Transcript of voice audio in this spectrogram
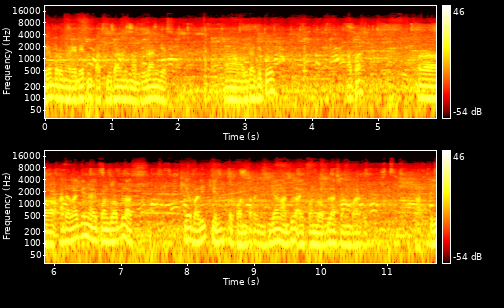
Dia baru ngeredit 4 bulan 5 bulan guys. Nah, udah gitu apa uh, ada lagi nih iPhone 12 dia balikin ke counternya dia ngambil iPhone 12 yang baru. Tapi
